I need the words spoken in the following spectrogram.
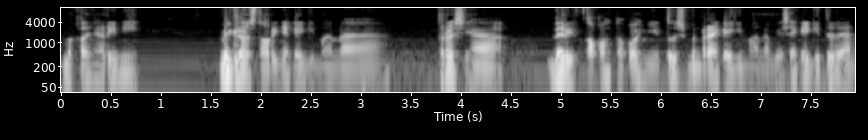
bakal nyari nih background story-nya kayak gimana. Terusnya dari tokoh-tokohnya itu sebenarnya kayak gimana. Biasanya kayak gitu kan.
